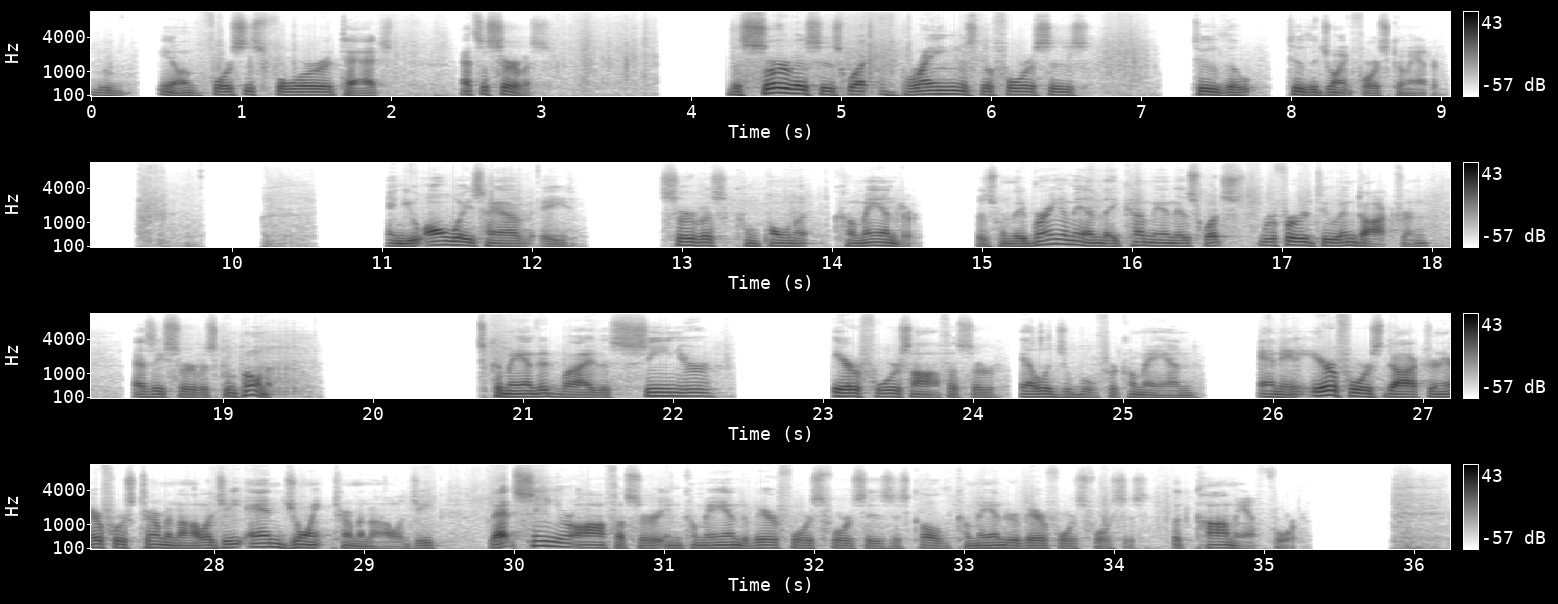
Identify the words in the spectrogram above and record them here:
You know, forces four attached, that's a service. The service is what brings the forces to the, to the Joint Force Commander. And you always have a service component commander. Because when they bring them in, they come in as what's referred to in doctrine as a service component. It's commanded by the senior Air Force officer eligible for command. And in Air Force doctrine, Air Force terminology, and joint terminology, that senior officer in command of Air Force forces is called the Commander of Air Force Forces, the COMAFOR.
